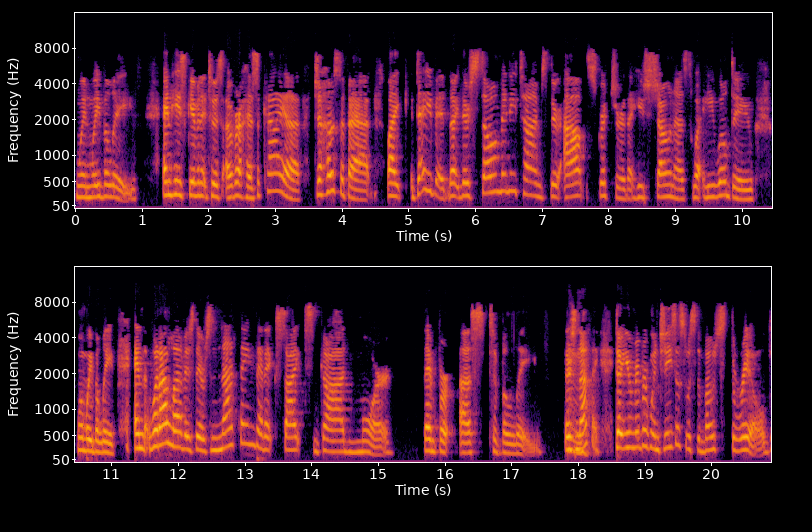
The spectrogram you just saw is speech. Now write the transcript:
when we believe and he's given it to us over Hezekiah, Jehoshaphat, like David. Like there's so many times throughout scripture that he's shown us what he will do when we believe. And what I love is there's nothing that excites God more than for us to believe. There's mm-hmm. nothing. Don't you remember when Jesus was the most thrilled?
